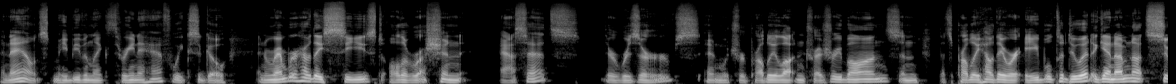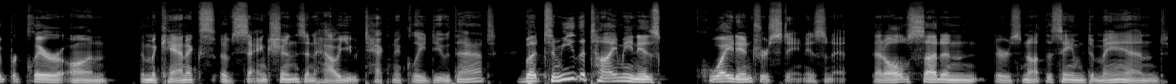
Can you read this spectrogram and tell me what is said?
announced, maybe even like three and a half weeks ago. And remember how they seized all the Russian assets, their reserves, and which were probably a lot in treasury bonds. And that's probably how they were able to do it. Again, I'm not super clear on the mechanics of sanctions and how you technically do that. But to me, the timing is quite interesting, isn't it? That all of a sudden there's not the same demand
